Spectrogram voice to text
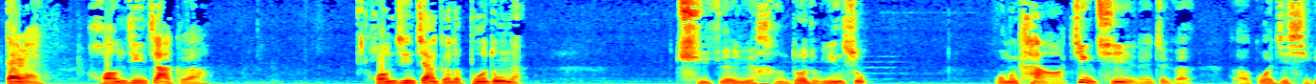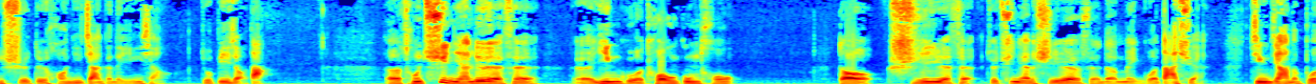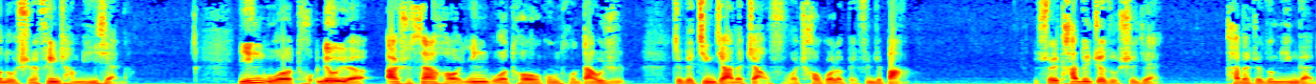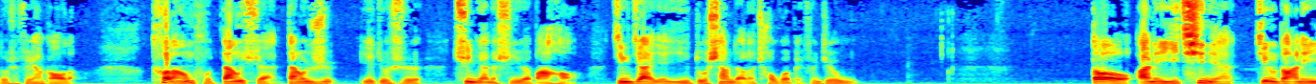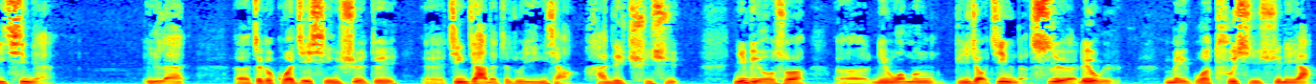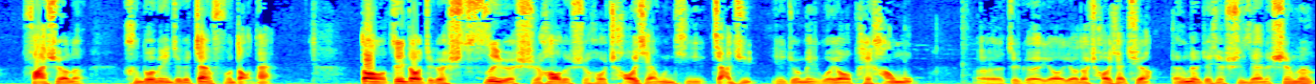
当然，黄金价格啊，黄金价格的波动呢，取决于很多种因素。我们看啊，近期以来这个呃国际形势对黄金价格的影响就比较大。呃，从去年六月份呃英国脱欧公投到十一月份，就去年的十一月份的美国大选，金价的波动是非常明显的。英国脱六月二十三号英国脱欧公投当日，这个金价的涨幅超过了百分之八，所以他对这组事件。他的这种敏感度是非常高的。特朗普当选当日，也就是去年的十一月八号，金价也一度上涨了超过百分之五。到二零一七年，进入到二零一七年以来，呃，这个国际形势对呃金价的这种影响还在持续。你比如说，呃，离我们比较近的四月六日，美国突袭叙利亚，发射了。很多枚这个战斧导弹，到再到这个四月十号的时候，朝鲜问题加剧，也就美国要派航母，呃，这个要要到朝鲜去了，等等这些事件的升温，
